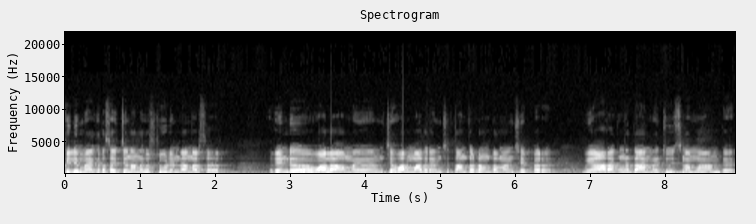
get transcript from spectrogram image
ఫిలిం మేకర్ సత్యానంద గారు స్టూడెంట్ అన్నారు సార్. రెండు వాళ్ళ అమ్మాయి నుంచి వాళ్ళ మదర్ నుంచి తనతో ఉంటానని చెప్పారు. మేము ఆ రకంగా దాని మీద చూసి నమ్మాం అంతే.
